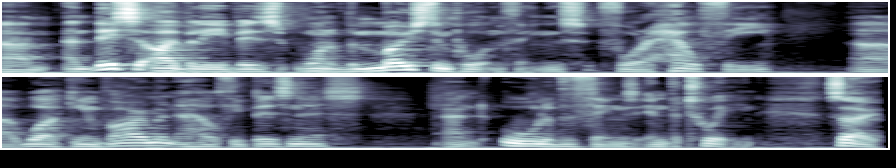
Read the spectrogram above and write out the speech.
Um, and this, I believe, is one of the most important things for a healthy uh, working environment, a healthy business, and all of the things in between. So,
